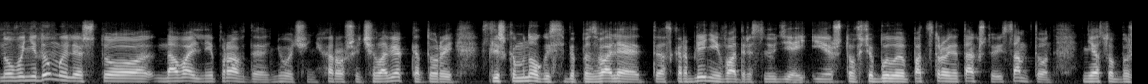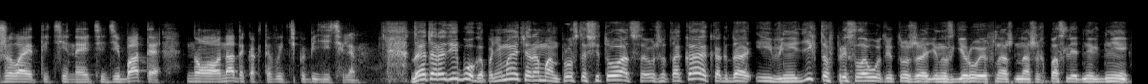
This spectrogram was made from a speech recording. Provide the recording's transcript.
Но вы не думали, что Навальный, правда, не очень хороший человек, который слишком много себе позволяет оскорблений в адрес людей, и что все было подстроено так, что и сам-то он не особо желает идти на эти дебаты, но надо как-то выйти победителем. Да это ради бога, понимаете, Роман, просто ситуация уже такая, когда и Венедиктов пресловутый, тоже один из героев наш, наших последних дней,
